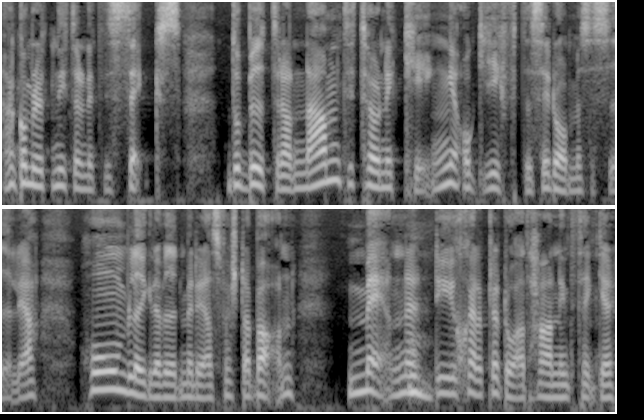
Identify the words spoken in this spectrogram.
han kommer ut 1996. Då byter han namn till Tony King och gifter sig då med Cecilia. Hon blir gravid med deras första barn. Men det är ju självklart då att han inte tänker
